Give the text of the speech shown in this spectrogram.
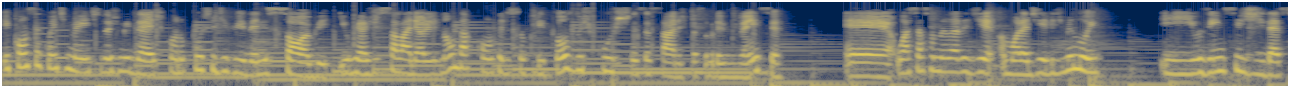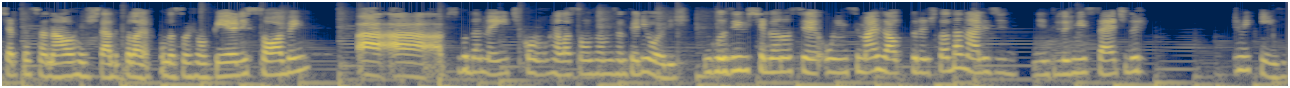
E, consequentemente, em 2010, quando o custo de vida ele sobe e o reajuste salarial ele não dá conta de suprir todos os custos necessários para a sobrevivência, é, o acesso à moradia, à moradia ele diminui. E os índices de déficit habitacional registrados pela Fundação João Pinheiro eles sobem a, a, absurdamente com relação aos anos anteriores. Inclusive, chegando a ser o índice mais alto durante toda a análise de, entre 2007 e 2015.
